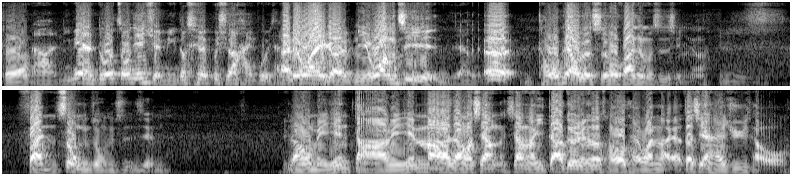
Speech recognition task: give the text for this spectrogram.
对啊。啊，里面很多中间选民都是因为不喜欢韩国瑜。那另外一个，你忘记呃投票的时候发生什么事情呢？嗯。反送中事件，然后每天打，每天骂，然后香香港一大堆人都逃到台湾来啊，到现在还继续逃哦。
